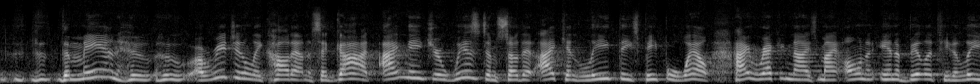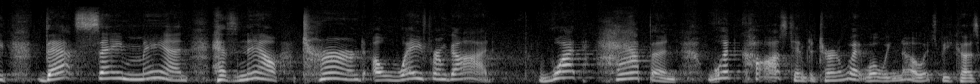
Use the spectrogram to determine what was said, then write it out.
the man who, who originally called out and said, God, I need your wisdom so that I can lead these people well. I recognize my own inability to lead. That same man has now turned away from God. What happened? What caused him to turn away? Well, we know it's because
